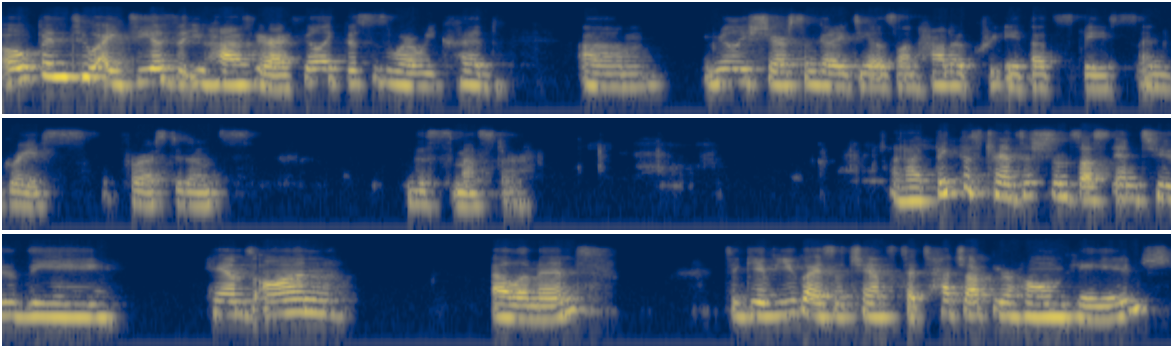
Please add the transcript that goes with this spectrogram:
open to ideas that you have here. I feel like this is where we could um, really share some good ideas on how to create that space and grace for our students this semester. And I think this transitions us into the hands-on element to give you guys a chance to touch up your home page.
